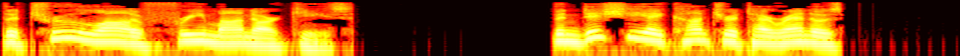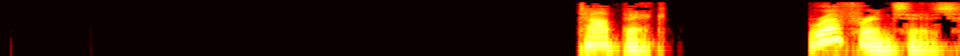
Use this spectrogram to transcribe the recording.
The True Law of Free Monarchies. Vindiciae contra tyrannos. Topic. References.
